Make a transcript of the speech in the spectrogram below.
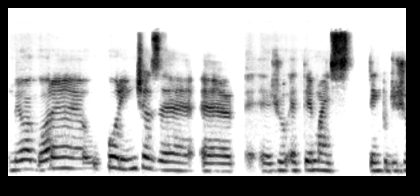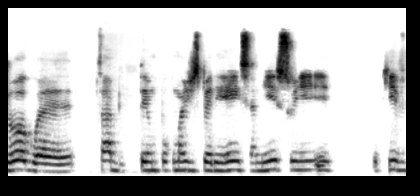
O meu agora é o Corinthians, é, é, é, é, é ter mais tempo de jogo, é, sabe, ter um pouco mais de experiência nisso e o que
